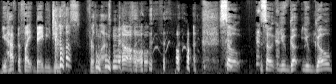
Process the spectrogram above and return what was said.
you have to fight baby Jesus for the last boss. No, So so you go you go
